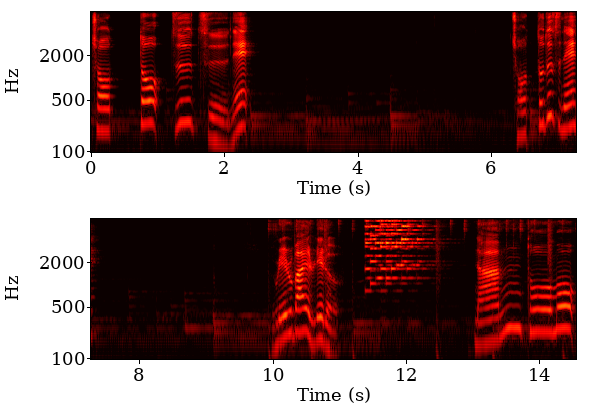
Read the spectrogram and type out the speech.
ちょっとずつね。ちょっとずつね。Little by little. なんとも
